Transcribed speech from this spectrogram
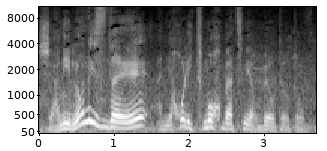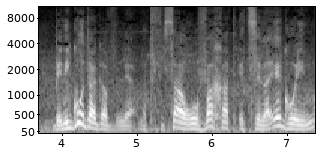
שאני לא מזדהה, אני יכול לתמוך בעצמי הרבה יותר טוב. בניגוד, אגב, לתפיסה הרווחת אצל האגואים,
